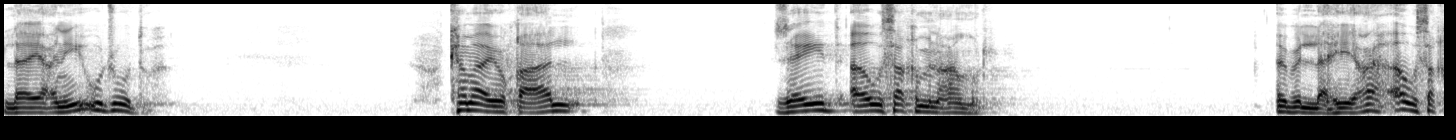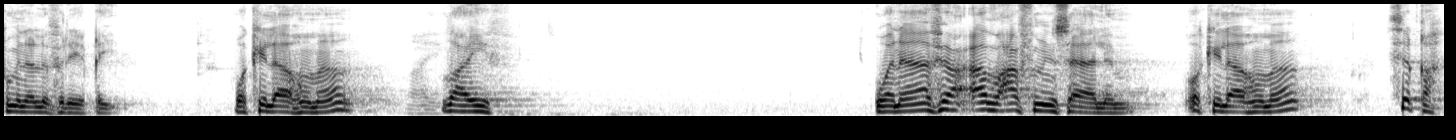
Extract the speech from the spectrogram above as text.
لا يعني وجودها كما يقال زيد أوثق من عمرو. ابن لهيعة أوثق من الإفريقي. وكلاهما ضعيف. ونافع أضعف من سالم. وكلاهما ثقة.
